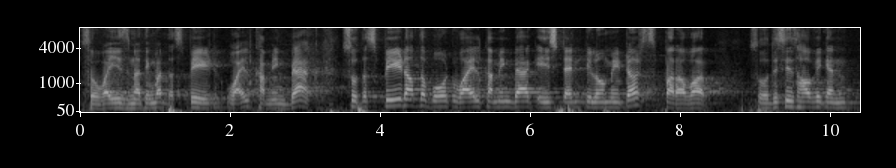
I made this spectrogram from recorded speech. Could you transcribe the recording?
So y is nothing but the speed while coming back. So the speed of the boat while coming back is 10 kilometers per hour. So this is how we can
